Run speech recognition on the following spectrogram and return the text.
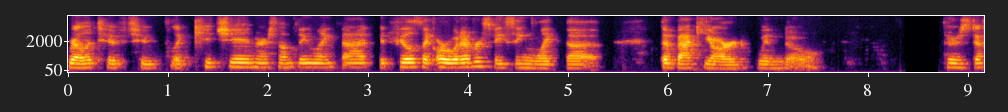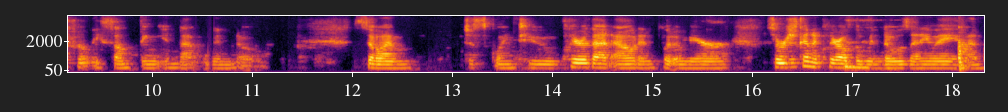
relative to like kitchen or something like that. It feels like or whatever's facing like the the backyard window. There's definitely something in that window. So I'm just going to clear that out and put a mirror. So we're just going to clear out the windows anyway and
